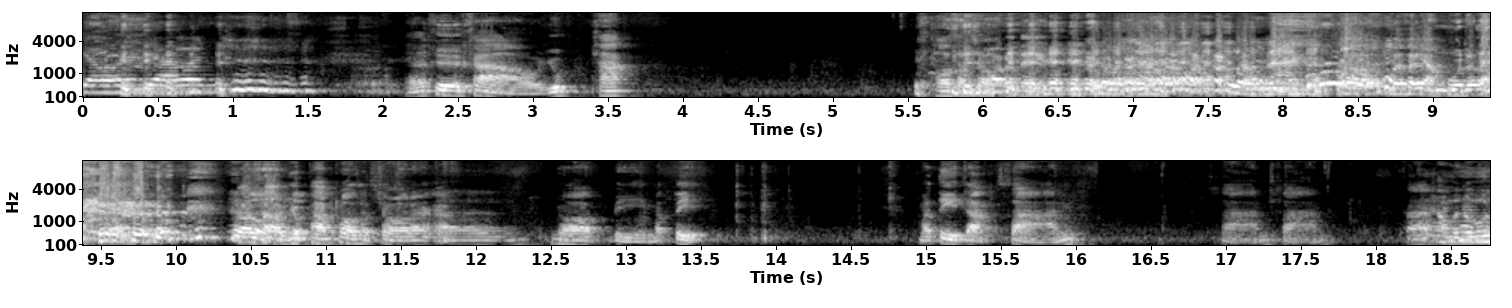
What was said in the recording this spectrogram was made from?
โยนโยนก็คือข่าวยุบพักทสชนั่นเองโหลดนานก็ไม่ค่อยอยากพูดอะไรก็ข่าวยุบพักทสชนะครับเออก็มีมติ มติจากศาลศาลศาล สารธรรมนูญ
